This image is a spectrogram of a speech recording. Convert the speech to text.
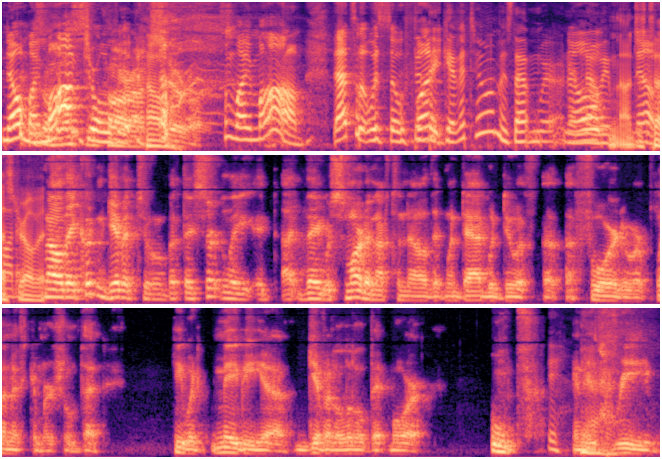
No, my was a mom drove car it. on oh. steroids. My mom. That's what was so Did funny. they give it to him? Is that where? No. no, he- No, just No. test drove it. No, they couldn't give it to him, but they certainly it, uh, they were smart enough to know that when Dad would do a, a, a Ford or a Plymouth commercial, that he would maybe uh, give it a little bit more oomph Yeah. in Yeah. his read.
